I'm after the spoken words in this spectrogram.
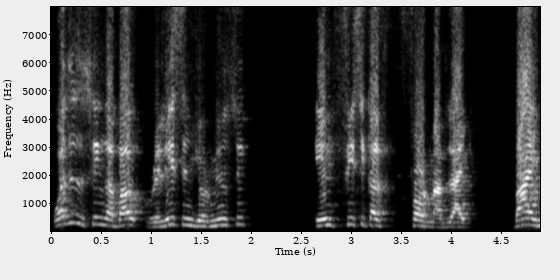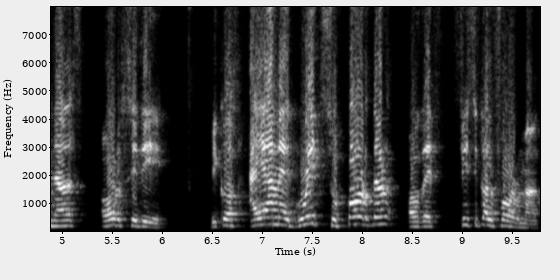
what do you think about releasing your music in physical format like vinyls or CD? Because I am a great supporter of the physical format.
